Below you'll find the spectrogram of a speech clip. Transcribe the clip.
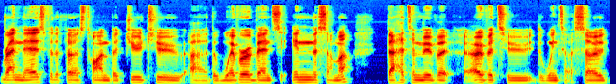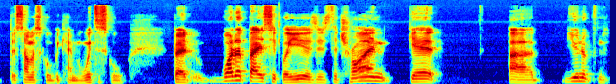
ran theirs for the first time, but due to uh, the weather events in the summer, they had to move it over to the winter. So the summer school became a winter school. But what it basically is is to try and get uh, uni-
